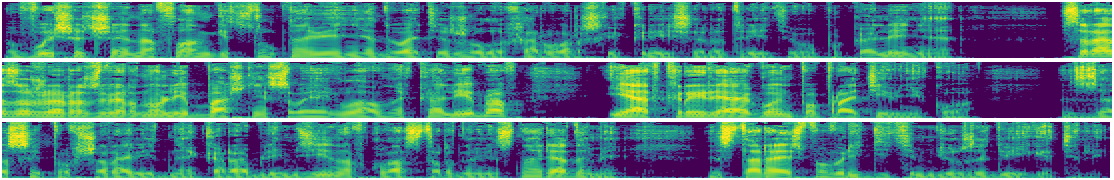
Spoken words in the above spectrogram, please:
Вышедшие на фланге столкновения два тяжелых арварских крейсера третьего поколения сразу же развернули башни своих главных калибров и открыли огонь по противнику — засыпав шаровидные корабли Мзинов кластерными снарядами и стараясь повредить им дюзы двигателей.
